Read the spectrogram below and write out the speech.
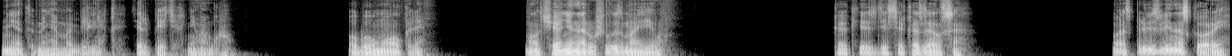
«Нет у меня мобильника. Терпеть их не могу». Оба умолкли. Молчание нарушил Измаил. «Как я здесь оказался?» «Вас привезли на скорой.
